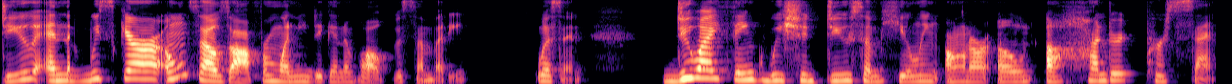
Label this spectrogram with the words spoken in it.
do. And we scare our own selves off from wanting to get involved with somebody. Listen, do I think we should do some healing on our own? A hundred percent.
